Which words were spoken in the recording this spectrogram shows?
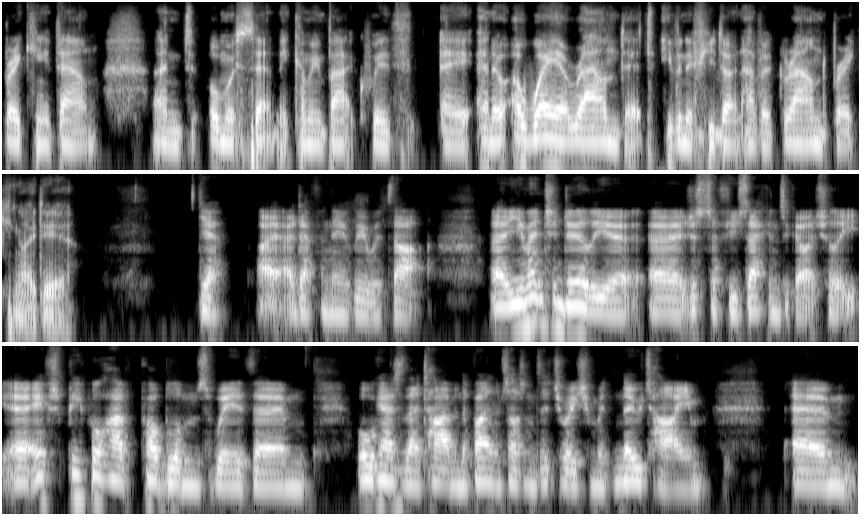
breaking it down and almost certainly coming back with a, a way around it, even if you mm-hmm. don't have a groundbreaking idea. Yeah, I, I definitely agree with that. Uh, you mentioned earlier, uh, just a few seconds ago, actually, uh, if people have problems with um, organising their time and they find themselves in a situation with no time, um,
